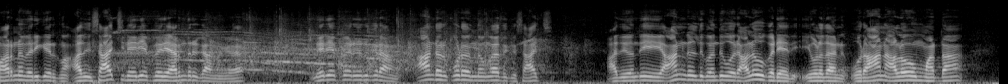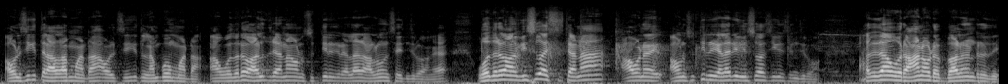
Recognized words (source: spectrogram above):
மரணம் வரைக்கும் இருக்கும். அதுக்கு சாட்சி நிறைய பேர் இறந்துருக்கானுங்க. நிறைய பேர் இருக்கிறாங்க. ஆண்டவர் கூட இருந்தவங்க அதுக்கு சாட்சி. அது வந்து ஆண்களுக்கு வந்து ஒரு அளவு கிடையாது. இவ்வளோதான் ஒரு ஆண் அளவும் மாட்டான். அவ்வளோ சீக்கிரத்தில் அழ மாட்டான். அவ்வளோ சீக்கிரத்தில் நம்பவும் மாட்டான். அவன் ஒரு தடவை அழுதுட்டானா அவனை சுற்றி இருக்கிற எல்லாரும் அளவும் செஞ்சுருவாங்க. ஒரு தடவை அவன் விசுவாசிச்சிட்டானா அவனை அவனை சுற்றி இருக்கிற எல்லாரையும் விசுவாசிக்க செஞ்சுருவான். அதுதான் ஒரு ஆணோட பலன்றது.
